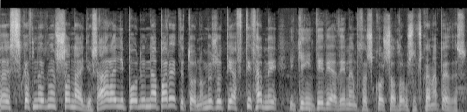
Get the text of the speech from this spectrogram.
ε, στις καθημερινές τους ανάγκες. Άρα λοιπόν είναι απαραίτητο. Νομίζω ότι αυτή θα είναι η κινητήρια δύναμη που θα σηκώσει τους ανθρώπους από τους καναπέδες.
